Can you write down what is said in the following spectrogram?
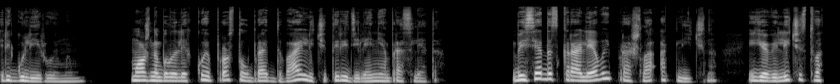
регулируемым. Можно было легко и просто убрать два или четыре деления браслета. Беседа с королевой прошла отлично. Ее величество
